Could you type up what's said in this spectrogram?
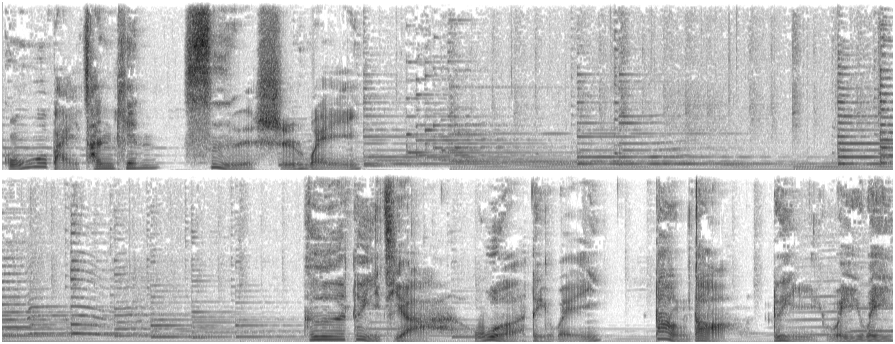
古柏参天四十围。歌对甲，卧对帷，荡荡对微微。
